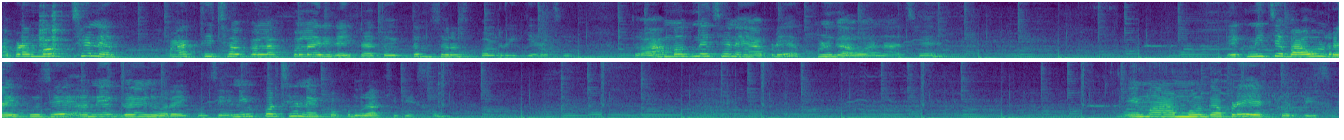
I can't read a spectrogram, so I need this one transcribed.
આપણા મગ છે ને પાંચથી છ કલાક પલાળી રાખ્યા તો એકદમ સરસ પલળી ગયા છે. તો આ મગને છે ને આપણે ફણગાવવાના છે. એક નીચે બાઉલ રાખ્યું છે અને એક ગયણો રાખ્યું છે. એની ઉપર છે ને કપડું રાખી દઈશું. એમાં આ મગ આપણે એડ કરી દઈશું.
